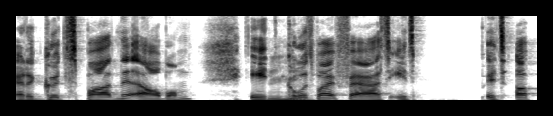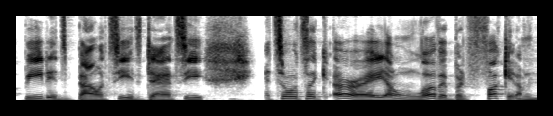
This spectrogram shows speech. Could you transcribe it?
at a good spot in the album. It Mhm. goes by fast. It's it's upbeat. It's bouncy. It's dancey. And so it's like, all right, I don't love it, but fuck it. I'm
